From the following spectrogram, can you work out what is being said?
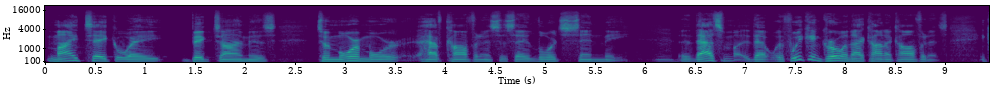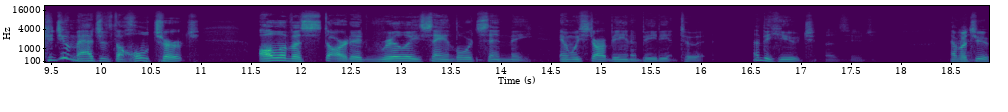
my takeaway, big time, is to more and more have confidence to say, Lord, send me. Mm. That's my, that. If we can grow in that kind of confidence, could you imagine if the whole church, all of us started really saying, "Lord, send me," and we start being obedient to it? That'd be huge. That's huge. How about you?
